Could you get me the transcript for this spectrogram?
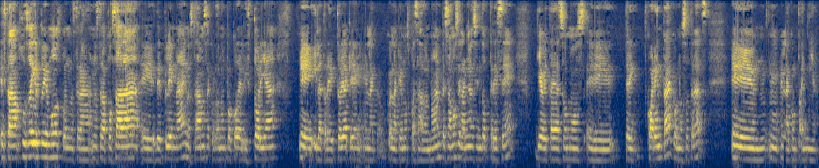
Está, justo ayer tuvimos pues, nuestra, nuestra posada eh, de plena y nos estábamos acordando un poco de la historia eh, y la trayectoria que, en la- con la que hemos pasado, ¿no? Empezamos el año siendo 13 y ahorita ya somos eh, tre- 40 con nosotras en, la compañía.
